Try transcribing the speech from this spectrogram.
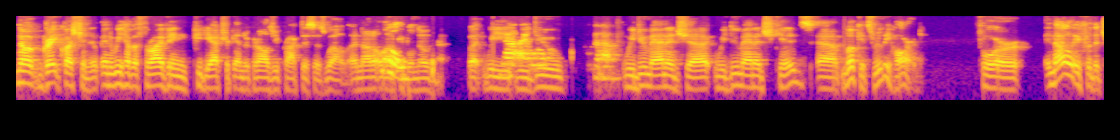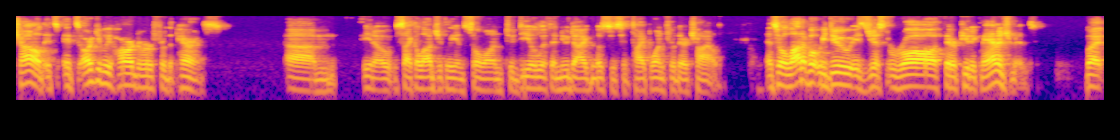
No, great question. And we have a thriving pediatric endocrinology practice as well. And not a lot of people know that but we yeah, we do we do manage uh, we do manage kids. Uh, look, it's really hard for not only for the child, it's it's arguably harder for the parents. Um, you know, psychologically and so on, to deal with a new diagnosis of type one for their child. And so a lot of what we do is just raw therapeutic management, but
